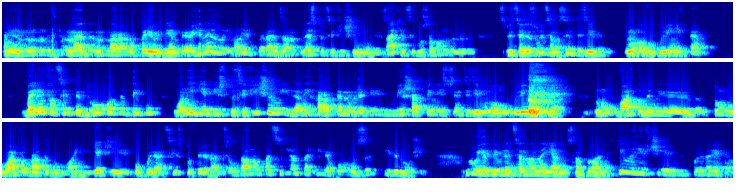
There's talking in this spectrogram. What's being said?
в- на, на, в періоді ембріогенезу, і вони відповідають за неспецифічний імунний захист і в основному е, спеціалізуються на синтезі імуноглобулінів М. Б-лімфоцити другого типу вони є більш специфічними і для них характерна вже більша активність в синтезі імуноглобулінів Т. Тому варто тому варто брати до уваги, які популяції спостерігаються у даного пацієнта і в якому з співвідношень. Друге, дивляться на наявність натуральних кілерів, чи відповідає їхня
